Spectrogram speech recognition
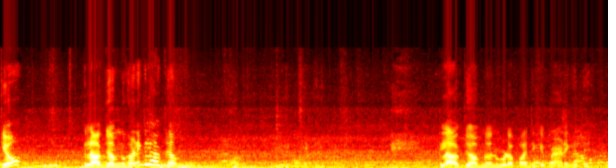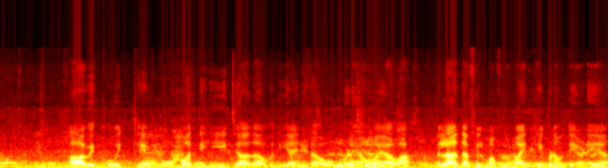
ਕਿਉਂ? ਗੁਲਾਬ ਜਾਮਨ ਖਾਣੇ ਗੁਲਾਬ ਜਾਮਨ? ਗੁਲਾਬ ਜਾਮਨਾਂ ਨੂੰ ਬੜਾ ਭੱਜ ਕੇ ਪੈਣਗੇ ਤੇ। ਆਹ ਵੇਖੋ ਇੱਥੇ ਬਹੁਤ ਹੀ ਜ਼ਿਆਦਾ ਵਧੀਆ ਜਿਹੜਾ ਉਹ ਬਣਿਆ ਹੋਇਆ ਵਾ। ਮੈਨੂੰ ਲੱਗਦਾ ਫਿਲਮਾਂ ਫਿਲਮਾਂ ਇੱਥੇ ਹੀ ਬਣਾਉਂਦੇ ਹੋਣੇ ਆ।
